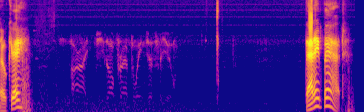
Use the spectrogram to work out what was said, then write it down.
Okay. Alright, she's all prepped, waiting just for you. That ain't bad.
